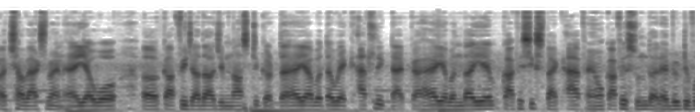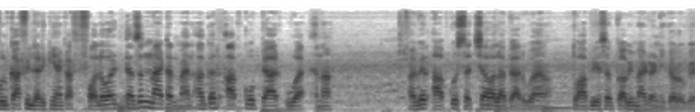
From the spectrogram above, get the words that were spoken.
अच्छा बैट्समैन है, या वो काफ़ी ज़्यादा जिमनास्टिक करता है, या बता वो एक एथलीट टाइप का है, या बंदा ये काफ़ी सिक्स पैक ऐप है, वो काफ़ी सुंदर है ब्यूटीफुल काफ़ी लड़कियाँ, काफ़ी फॉलोअर डजेंट मैटर मैन अगर आपको प्यार हुआ है ना अगर आपको सच्चा वाला प्यार हुआ है ना तो आप ये सब कभी मैटर नहीं करोगे।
